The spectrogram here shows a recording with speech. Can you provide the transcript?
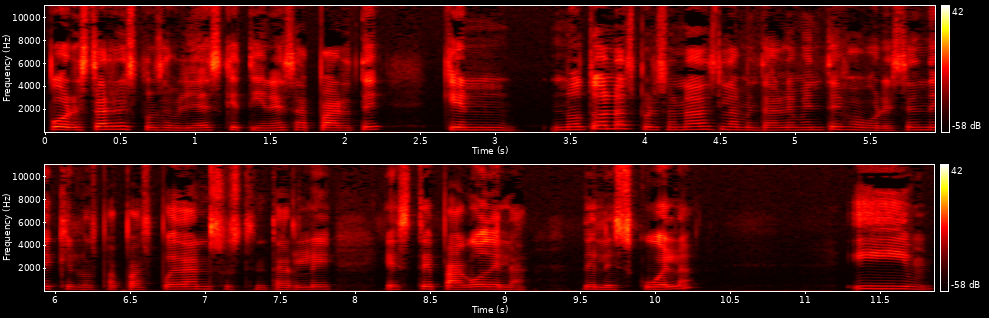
por estas responsabilidades que tienes aparte que no todas las personas lamentablemente favorecen de que los papás puedan sustentarle este pago de la de la escuela. Y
